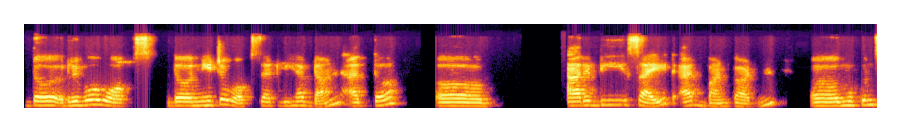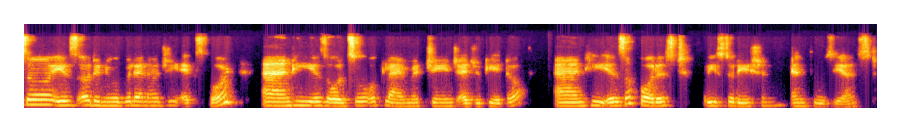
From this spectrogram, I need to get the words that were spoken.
the river walks, the nature walks that we have done at the uh, RFD site at Bankartan. Uh, Mukund sir is a renewable energy expert and he is also a climate change educator and he is a forest restoration enthusiast.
